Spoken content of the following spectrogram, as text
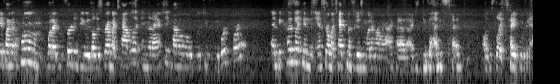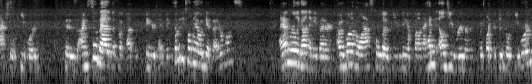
If I'm at home, what I prefer to do is I'll just grab my tablet, and then I actually have a little Bluetooth keyboard for it. And because I can answer all my text messages and whatever on my iPad, I just do that instead. I'll just like type with an actual keyboard because I'm so bad at the, at the finger typing. Somebody told me I would get better once. I haven't really gotten any better. I was one of the last holdouts using a phone. I had an LG Rumor with like the physical keyboard.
